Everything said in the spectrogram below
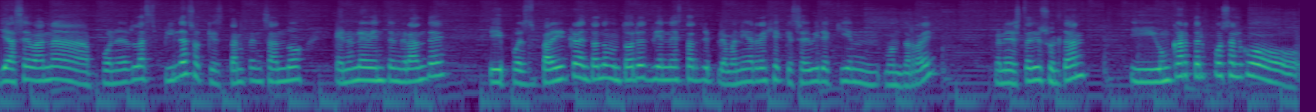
ya se van a poner las pilas o que están pensando en un evento en grande. Y pues para ir calentando motores viene esta triple manía regia que se va a vivir aquí en Monterrey, en el Estadio Sultán. Y un cartel pues algo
